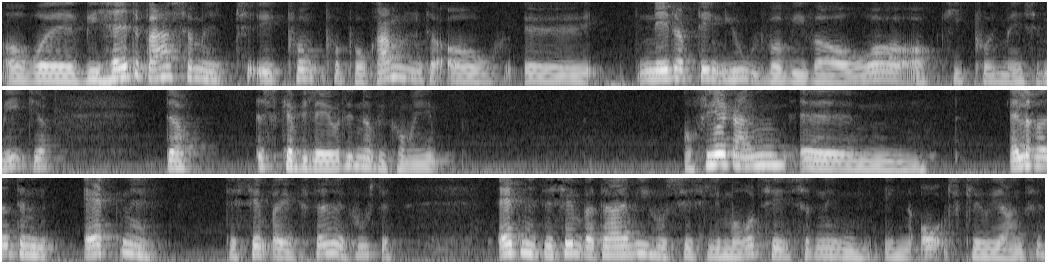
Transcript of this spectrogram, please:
Og øh, vi havde det bare som et, et punkt på programmet, og øh, netop den jul, hvor vi var over og kigge på en masse medier, der skal vi lave det, når vi kommer hjem. Og flere gange, øh, allerede den 18. december, jeg kan stadigvæk huske det, 18. december, der er vi hos Cecilie Moore til sådan en, en årskleviance.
